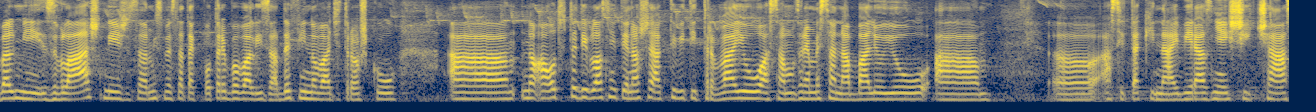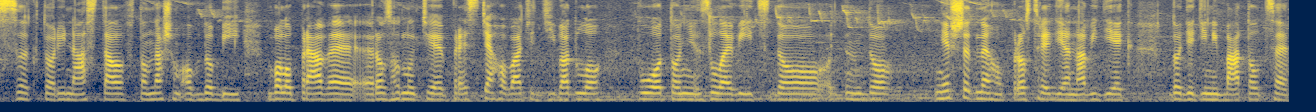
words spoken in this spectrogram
veľmi zvláštny, že sa, my sme sa tak potrebovali zadefinovať trošku. A, no a odvtedy vlastne tie naše aktivity trvajú a samozrejme sa nabaľujú a asi taký najvýraznejší čas, ktorý nastal v tom našom období, bolo práve rozhodnutie presťahovať divadlo Pôtoň z Levíc do, do nevšedného prostredia na vidiek, do dediny Bátovce.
